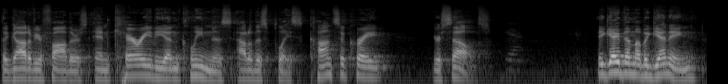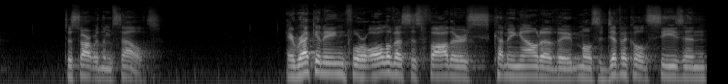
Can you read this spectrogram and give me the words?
the God of your fathers, and carry the uncleanness out of this place. Consecrate yourselves. Yeah. He gave them a beginning to start with themselves. A reckoning for all of us as fathers coming out of a most difficult season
